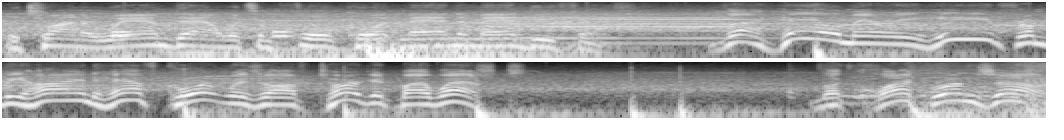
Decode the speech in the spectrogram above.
They're trying to wear him down with some full court man-to-man defense. The Hail Mary heave from behind half court was off target by West. The clock runs out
